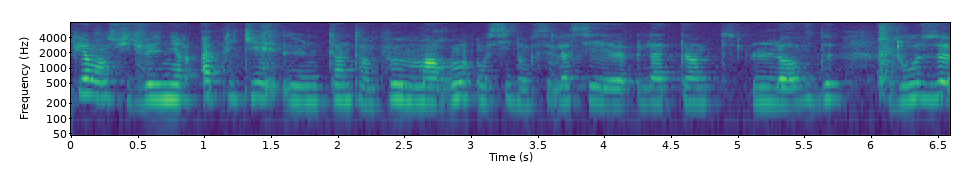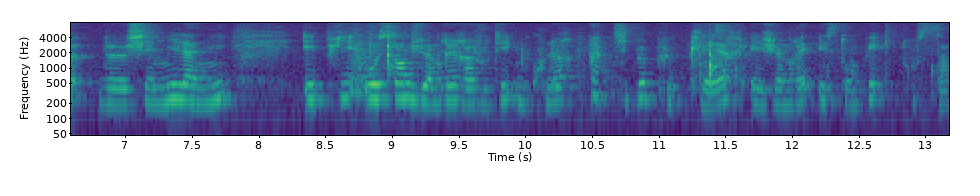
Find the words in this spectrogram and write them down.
Puis ensuite je vais venir appliquer une teinte un peu marron aussi. Donc là c'est la teinte Loved 12 de chez Milani. Et puis au centre je viendrai rajouter une couleur un petit peu plus claire et je viendrai estomper tout ça.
